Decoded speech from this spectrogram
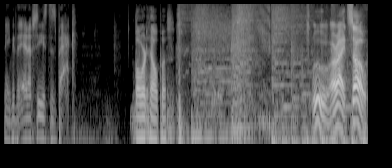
Maybe the NFC East is back. Lord help us. Ooh, all right. So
